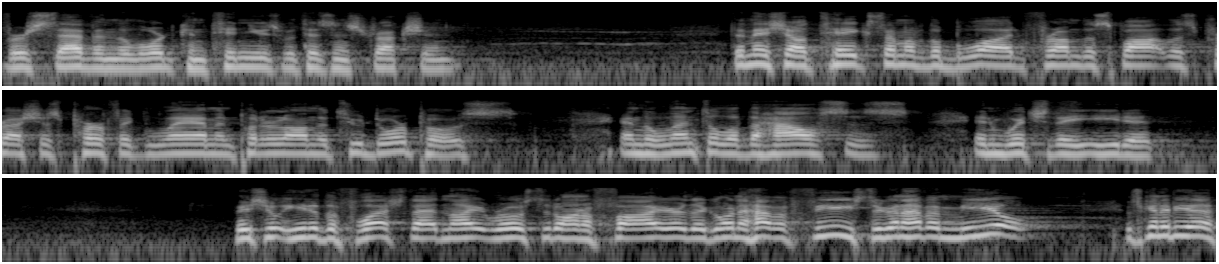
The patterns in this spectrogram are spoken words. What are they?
Verse 7, the Lord continues with his instruction. Then they shall take some of the blood from the spotless, precious, perfect lamb and put it on the two doorposts and the lintel of the houses in which they eat it. They shall eat of the flesh that night, roasted on a fire. They're going to have a feast. They're going to have a meal. It's going to be a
